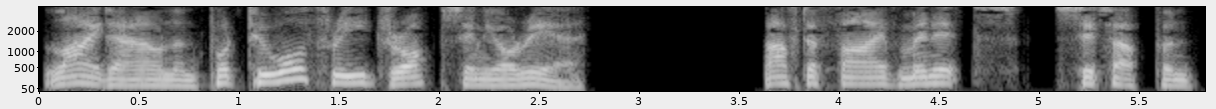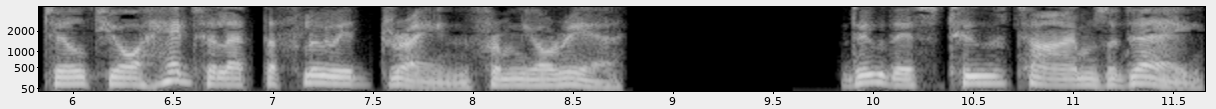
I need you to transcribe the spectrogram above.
Lie down and put 2 or 3 drops in your ear. After 5 minutes, sit up and tilt your head to let the fluid drain from your ear. Do this two times a day.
